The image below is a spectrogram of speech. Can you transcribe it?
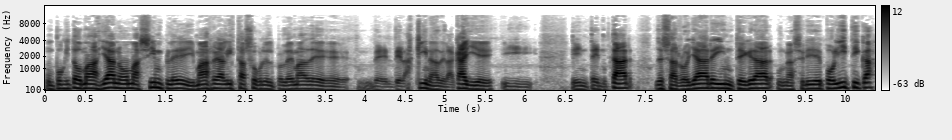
un poquito más llano, más simple y más realista sobre el problema de, la esquina, de la calle y intentar desarrollar e integrar una serie de políticas,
